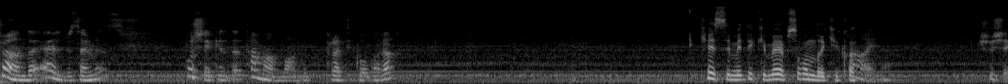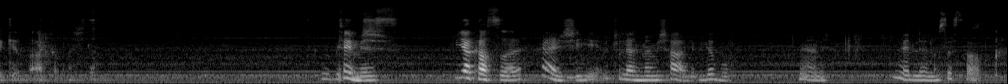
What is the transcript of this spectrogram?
Şu anda elbisemiz bu şekilde tamamlandı pratik olarak. Kesimi, dikimi hepsi 10 dakika. Aynen. Şu şekilde arkadaşlar. Bitmiş. Temiz. Yakası, her şeyi ütülenmemiş hali bile bu. Yani ellerinize sağlık.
